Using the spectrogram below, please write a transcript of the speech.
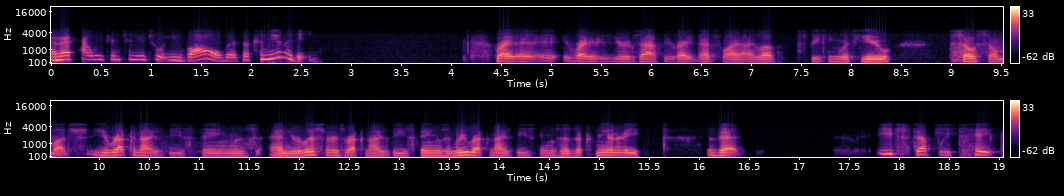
And that's how we continue to evolve as a community. Right, eh, eh, right. You're exactly right. That's why I love speaking with you so so much. You recognize these things, and your listeners recognize these things, and we recognize these things as a community. That each step we take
